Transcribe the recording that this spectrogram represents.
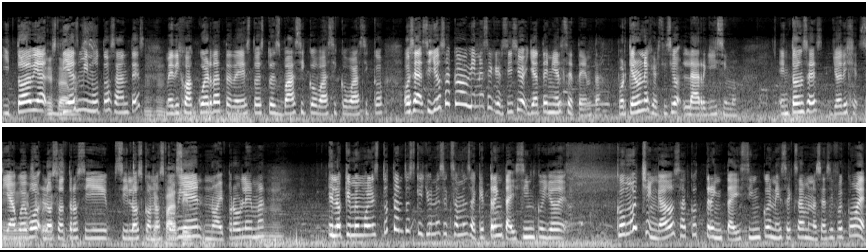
y todavía Estábamos. 10 minutos antes me dijo, acuérdate de esto, esto es básico, básico, básico. O sea, si yo sacaba bien ese ejercicio, ya tenía el 70, porque era un ejercicio larguísimo. Entonces yo dije, sí, Sí, a huevo, los otros sí, sí los conozco bien, no hay problema. Y lo que me molestó tanto es que yo en ese examen saqué 35 y yo de... ¿cómo chingado saco 35 en ese examen? O sea, así fue como de,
